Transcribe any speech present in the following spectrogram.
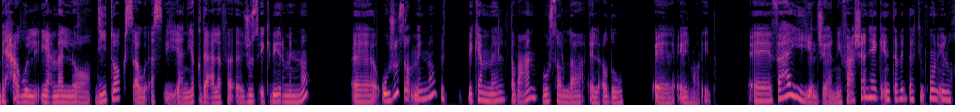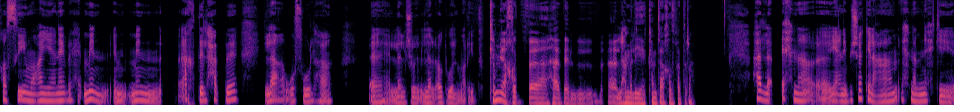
بيحاول يعمل له ديتوكس أو يعني يقضي على جزء كبير منه آه، وجزء منه بكمل طبعا بوصل للعضو آه، المريض. آه، فهي هي الجيرني. فعشان هيك أنت بدك يكون له خاصية معينة من من أخذ الحبة لوصولها آه، للعضو المريض. كم يأخذ هذه العملية؟ كم تأخذ فترة؟ هلأ إحنا يعني بشكل عام إحنا بنحكي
